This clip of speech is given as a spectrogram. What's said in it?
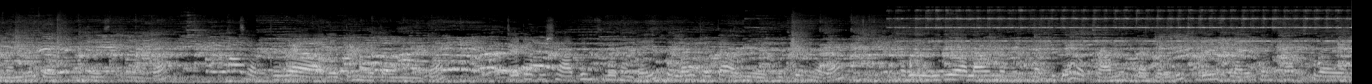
ఇవన్నీ దర్శనం చేసుకున్నాక చక్కగా రిటర్న్ అవుతాం అనమాట వచ్చేటప్పుడు షాపింగ్స్ కూడా ఉంటాయి. పిల్లలకైతే అవి ముఖ్యం కదా. మరి వీడియో ఎలా ఉందో మీకు నచ్చితే ఒక కామెంట్ పెట్టండి. ప్లీజ్ లైక్ అండ్ సబ్స్క్రైబ్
